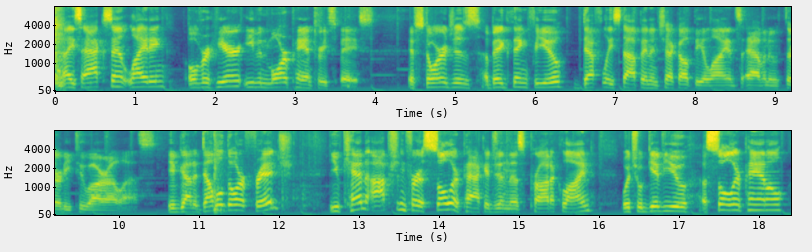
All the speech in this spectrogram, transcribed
nice accent lighting. Over here, even more pantry space. If storage is a big thing for you, definitely stop in and check out the Alliance Avenue 32 RLS. You've got a double door fridge. You can option for a solar package in this product line, which will give you a solar panel,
